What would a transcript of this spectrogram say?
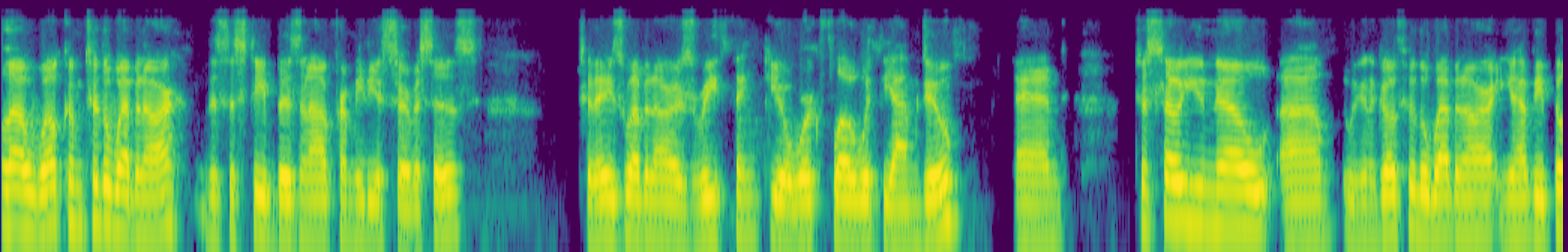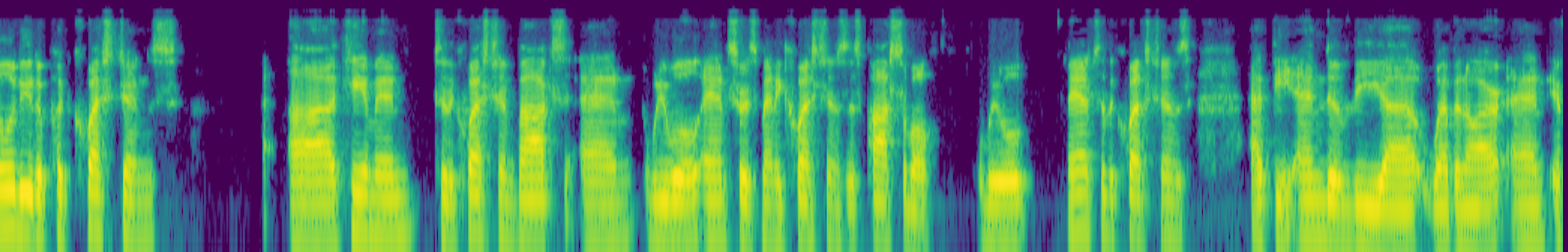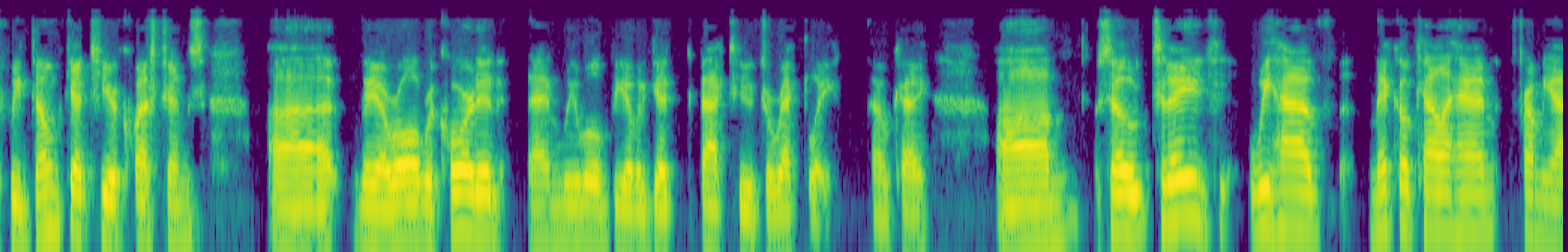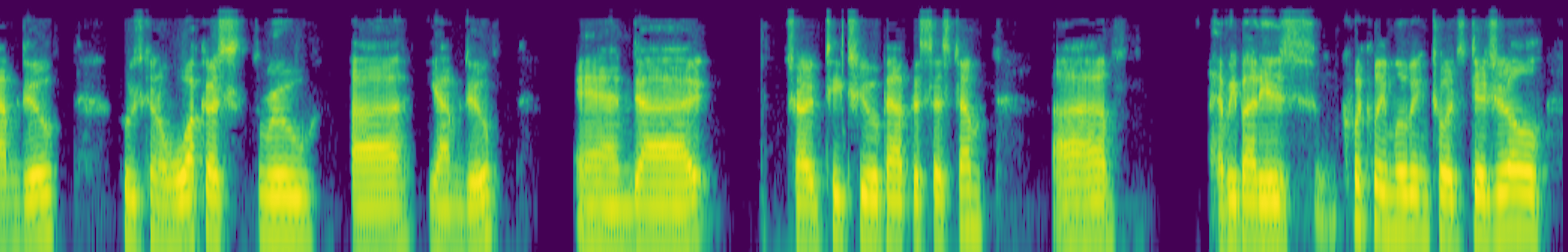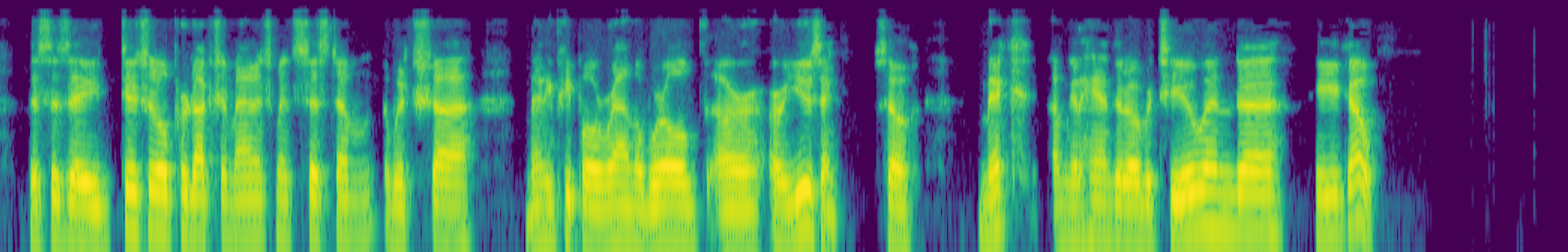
Hello, welcome to the webinar. This is Steve Bizanow from Media Services. Today's webinar is Rethink Your Workflow with Yamdu. And just so you know, uh, we're going to go through the webinar. You have the ability to put questions, uh, key them in to the question box, and we will answer as many questions as possible. We will answer the questions at the end of the uh, webinar. And if we don't get to your questions, uh, they are all recorded and we will be able to get back to you directly. Okay. Um, so today we have Mick O'Callaghan from Yamdu, who's going to walk us through uh, Yamdu and uh, try to teach you about the system. Uh, everybody is quickly moving towards digital. This is a digital production management system, which uh, many people around the world are, are using. So, Mick, I'm going to hand it over to you, and uh, here you go.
